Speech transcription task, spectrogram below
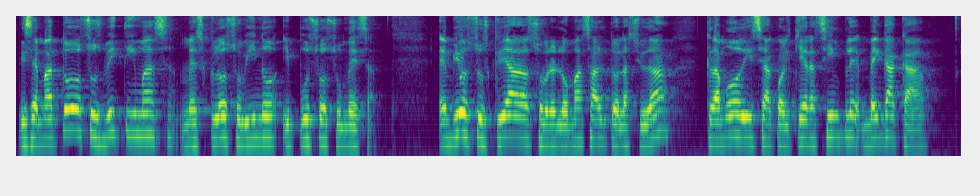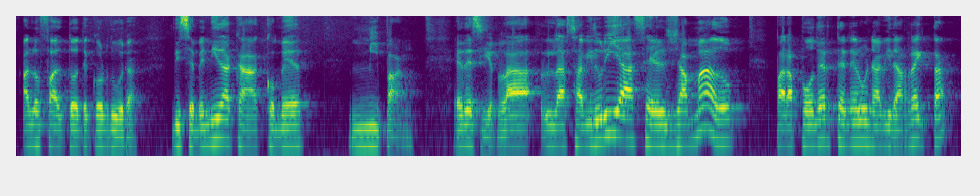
dice, mató sus víctimas, mezcló su vino y puso su mesa envió sus criadas sobre lo más alto de la ciudad, clamó, dice a cualquiera simple, venga acá a lo falto de cordura. Dice, venid acá a comer mi pan. Es decir, la, la sabiduría hace el llamado para poder tener una vida recta,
